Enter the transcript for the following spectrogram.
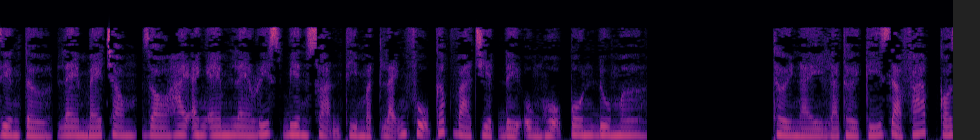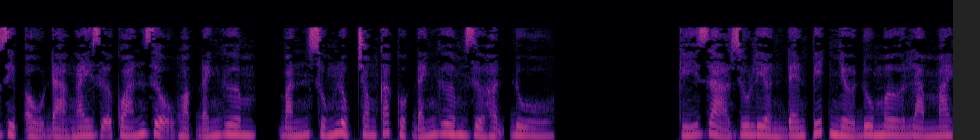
Riêng tờ Le Mé Trong do hai anh em Leris biên soạn thì mật lãnh phụ cấp và triệt để ủng hộ Paul Dumer. Thời này là thời ký giả Pháp có dịp ẩu đả ngay giữa quán rượu hoặc đánh gươm, bắn súng lục trong các cuộc đánh gươm rửa hận đùa. Ký giả Julian Denpit nhờ Dumer làm mai,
